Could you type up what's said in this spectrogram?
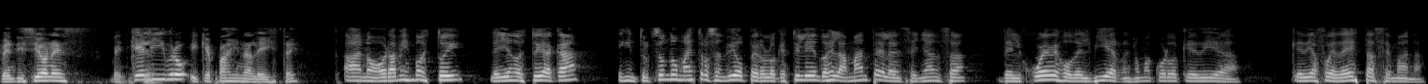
Bendiciones. ¿Qué Bendiciones. libro y qué página leíste? Ah, no, ahora mismo estoy leyendo, estoy acá en Instrucción de un Maestro Ascendido, pero lo que estoy leyendo es el amante de la enseñanza del jueves o del viernes, no me acuerdo qué día, qué día fue de esta semana,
